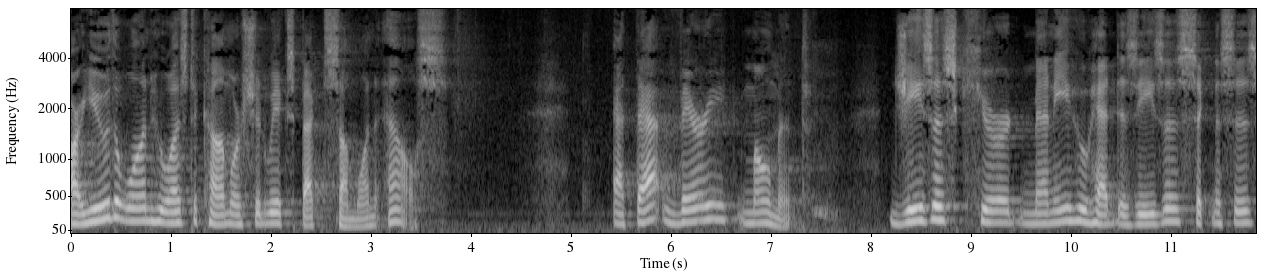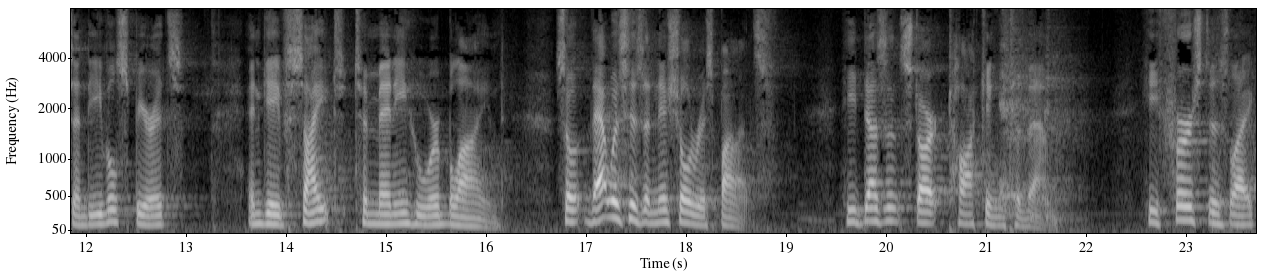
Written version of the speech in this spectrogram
Are you the one who was to come, or should we expect someone else? At that very moment, Jesus cured many who had diseases, sicknesses, and evil spirits, and gave sight to many who were blind. So that was his initial response. He doesn't start talking to them. He first is like,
